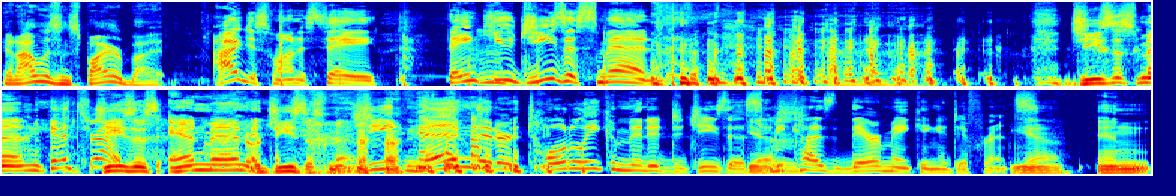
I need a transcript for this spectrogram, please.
and I was inspired by it. I just want to say thank you, mm. Jesus men. Jesus men? That's right. Jesus and men or Jesus men? G- men that are totally committed to Jesus yes. because they're making a difference. Yeah. And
